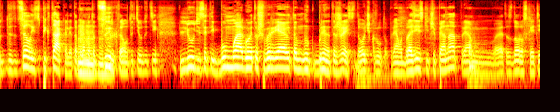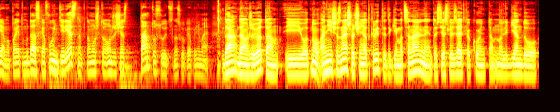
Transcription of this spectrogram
это, это целый спектакль, это прям Мгм, это цирк, там вот эти вот эти люди с этой бумагой эту швыряют, там, ну, блин, это жесть, это очень круто. Прям вот бразильский чемпионат, прям это здоровская тема. Поэтому, да, Скафу интересно, потому что он же сейчас там тусуется, насколько я понимаю. Да, да, он живет там. И вот, ну, они еще, знаешь, очень открытые, такие эмоциональные. То есть, если взять какую-нибудь там, ну, легенду,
